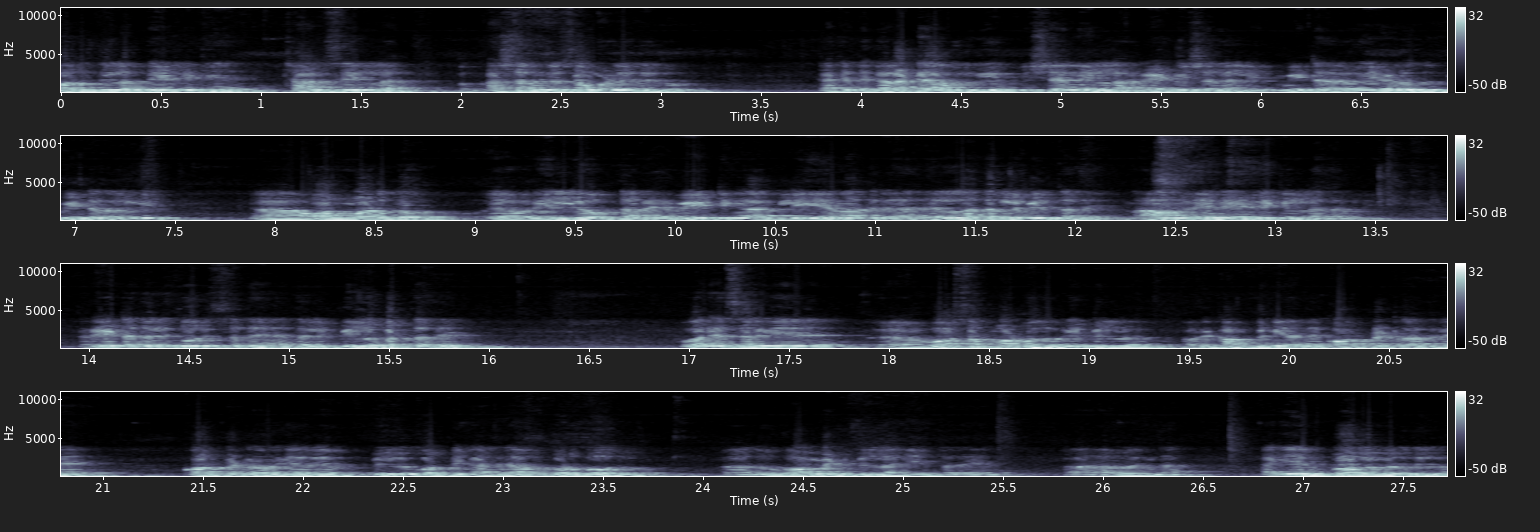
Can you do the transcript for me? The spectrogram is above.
ಬರುದಿಲ್ಲ ಅಂತ ಹೇಳಲಿಕ್ಕೆ ಚಾನ್ಸ್ ಇಲ್ಲ. ಕಸ್ಟಮರ್ ಸಹ ಒಳ್ಳೇದಿದು ಯಾಕಂದ್ರೆ ಗಲಾಟೆ ಆಗುದು ವಿಷಯನೇ ಇಲ್ಲ. ರೇಟ್ ವಿಷಯದಲ್ಲಿ ಮೀಟರ್ ಹೇಳುದು ಮೀಟರ್ ಅಲ್ಲಿ ಆನ್ ಮಾಡುದು, ಅವ್ರು ಎಲ್ಲಿ ಹೋಗ್ತಾರೆ ವೇಟಿಂಗ್ ಆಗ್ಲಿ, ಏನಾದ್ರೆ ಎಲ್ಲ ಅದರಲ್ಲಿ ಬೀಳ್ತದೆ. ನಾವು ಏನು ಹೇಳಲಿಕ್ಕಿಲ್ಲ ಅದರಲ್ಲಿ. ರೇಟ್ ಅದರಲ್ಲಿ ತೋರಿಸ್ತದೆ, ಅದರಲ್ಲಿ ಬಿಲ್ ಬರ್ತದೆ. ಅವರ ಹೆಸರಿಗೆ ವಾಟ್ಸಪ್ ಮಾಡ್ಬೋದು ಅವರಿಗೆ ಬಿಲ್ ಅವ್ರಿಗೆ ಕಂಪನಿ ಆದ್ರೆ ಕಾರ್ಪೊರೇಟರ್ ಆದ್ರೆ ಕಾರ್ಪೊರೇಟರ್ ಅವರಿಗೆ ಬಿಲ್ ಕೊಡ್ಬೇಕಾದ್ರೆ ಅವ್ರು ಕೊಡ್ಬೋದು. ಅದು ಗೌರ್ಮೆಂಟ್ ಬಿಲ್ ಆಗಿ ಇರ್ತದೆ ಅವರಿಂದ ಹಾಗೆ ಏನು ಪ್ರಾಬ್ಲಮ್ ಇರುವುದಿಲ್ಲ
